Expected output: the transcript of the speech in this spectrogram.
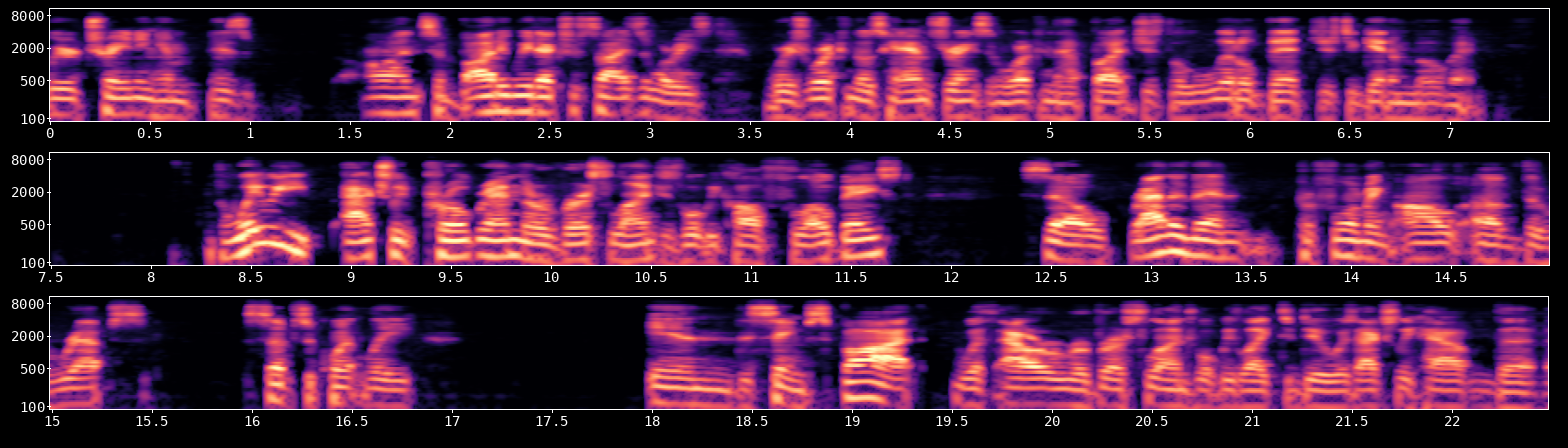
we're training him his on some body weight exercises where he's where he's working those hamstrings and working that butt just a little bit just to get him moving. The way we actually program the reverse lunge is what we call flow based. So rather than performing all of the reps subsequently in the same spot with our reverse lunge, what we like to do is actually have the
